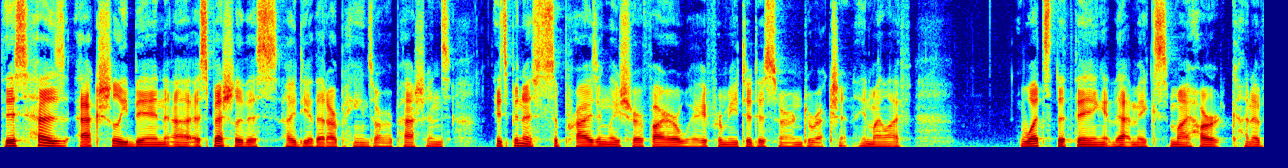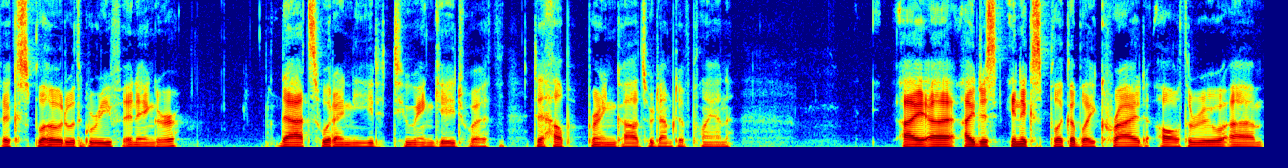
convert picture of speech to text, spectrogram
this has actually been, uh, especially this idea that our pains are our passions, it's been a surprisingly surefire way for me to discern direction in my life. what's the thing that makes my heart kind of explode with grief and anger? That's what I need to engage with to help bring God's redemptive plan. I uh, I just inexplicably cried all through um,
